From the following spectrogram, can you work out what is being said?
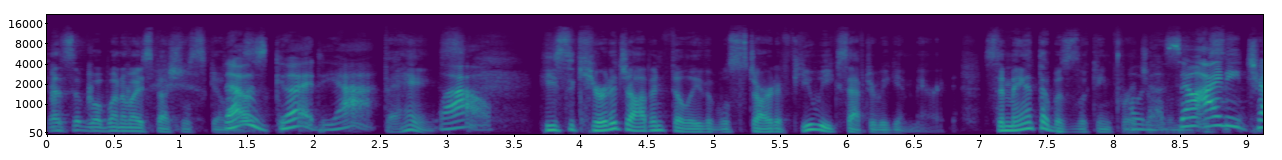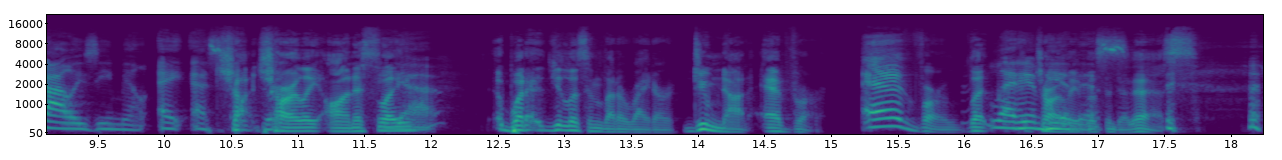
That's one of my special skills. that was good. Yeah. thanks. Wow. He secured a job in Philly that will start a few weeks after we get married. Samantha was looking for a Oh, job. no. So I need Charlie's email. AS. Cha- Charlie, honestly, Yeah. what you listen, letter writer, do not ever, ever let, Let him Charlie listen to this.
